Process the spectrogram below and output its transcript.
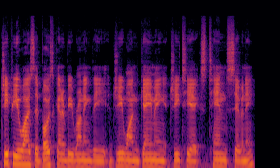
GPU wise, they're both going to be running the G1 Gaming GTX 1070.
